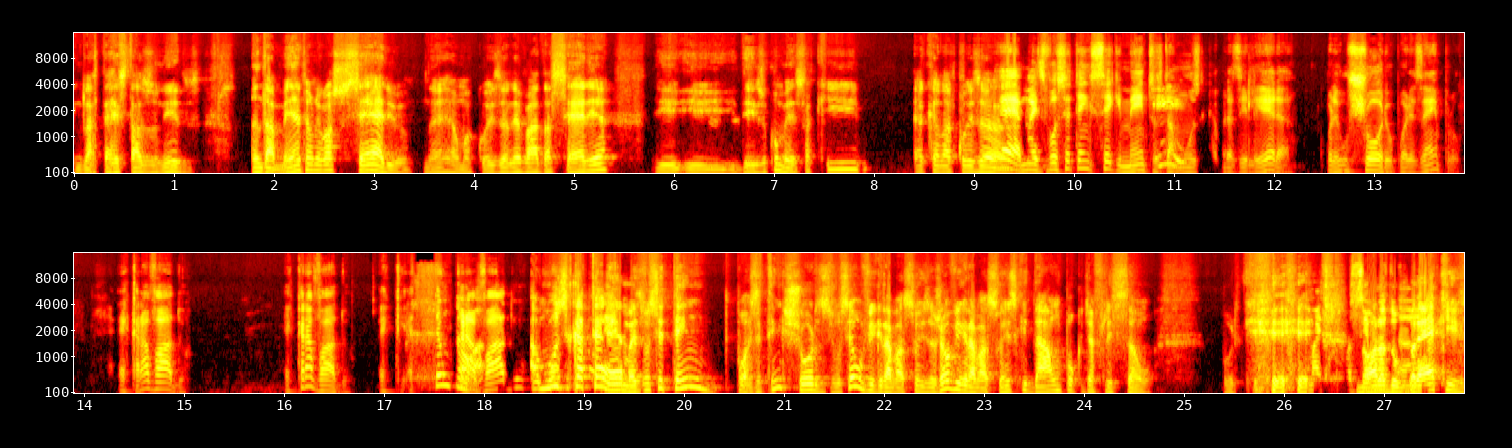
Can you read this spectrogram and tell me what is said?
Inglaterra, Estados Unidos, andamento é um negócio sério, né? É uma coisa levada a séria e, e desde o começo. Aqui aquela coisa. É, mas você tem segmentos da música brasileira, o choro, por exemplo, é cravado. É cravado. É, é tão cravado. A quanto- música até é, mas você tem, pô, você tem choros. Se você ouvir gravações, eu já ouvi gravações que dá um pouco de aflição. Porque na hora do break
